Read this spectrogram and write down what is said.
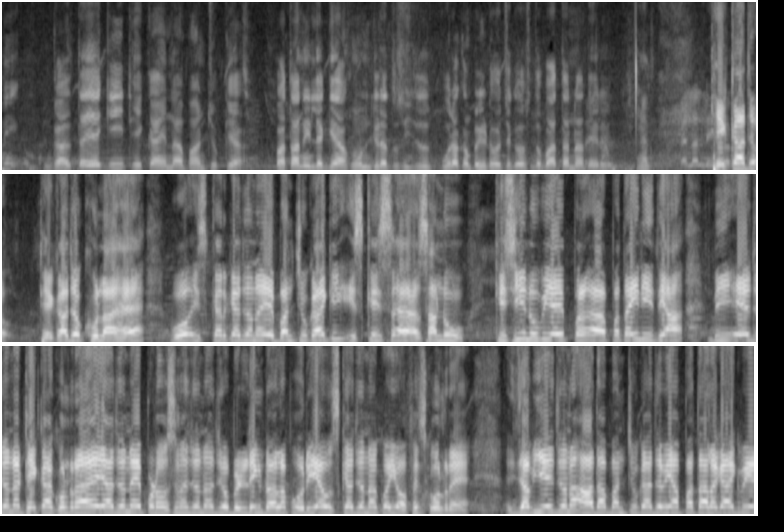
ਨਹੀਂ ਗੱਲ ਤਾਂ ਇਹ ਹੈ ਕਿ ਠੇਕਾ ਇੰਨਾ ਬਣ ਚੁੱਕਿਆ ਪਤਾ ਨਹੀਂ ਲੱਗਿਆ ਹੁਣ ਜਿਹੜਾ ਤੁਸੀਂ ਜਦੋਂ ਪੂਰਾ ਕੰਪਲੀਟ ਹੋ ਚੁੱਕਾ ਉਸ ਤੋਂ ਬਾਅਦ ਧਰਨਾ ਦੇ ਰਹੇ ਹੋ ठेका जो ठेका जो खुला है वो इस करके जो ना ये बन चुका है कि इसके स- सानू किसी ਨੂੰ भी ये प- पता ही नहीं था भी ये जो ना ठेका खुल रहा है या जो ना ये पड़ोस में जो ना जो बिल्डिंग डेवलप हो रही है उसका जो ना कोई ऑफिस खोल रहे हैं जब ये जो ना आधा बन चुका है जब यहाँ पता लगा कि भी ये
